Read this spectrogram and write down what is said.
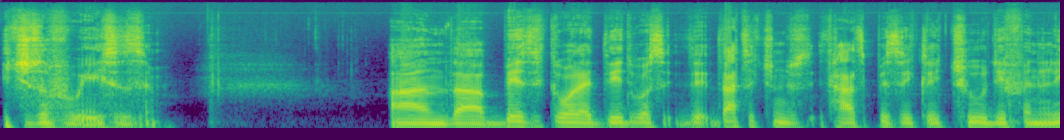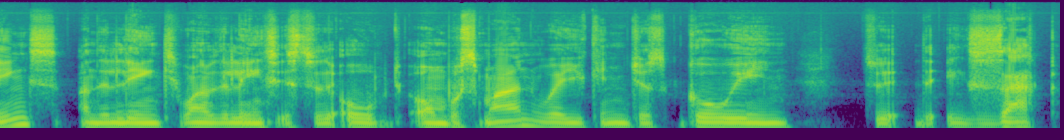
issues of racism. And uh, basically, what I did was that section just it has basically two different links, and the link one of the links is to the ombudsman, where you can just go in to the exact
